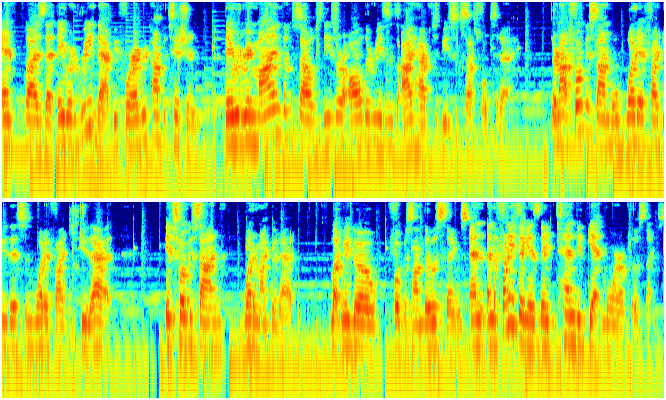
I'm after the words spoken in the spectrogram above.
And realize that they would read that before every competition. They would remind themselves these are all the reasons I have to be successful today. They're not focused on, well, what if I do this and what if I do that? It's focused on, what am I good at? Let me go focus on those things. And, and the funny thing is, they tend to get more of those things.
